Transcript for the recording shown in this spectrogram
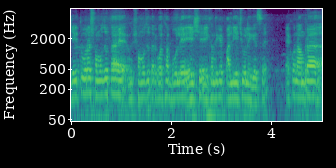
যেহেতু ওরা সমঝোতায় সমঝোতার কথা বলে এসে এখান থেকে পালিয়ে চলে গেছে এখন আমরা আহ,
